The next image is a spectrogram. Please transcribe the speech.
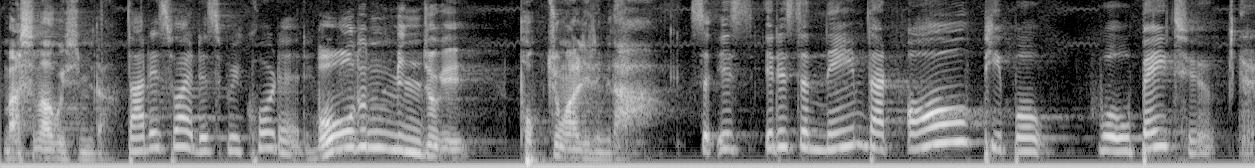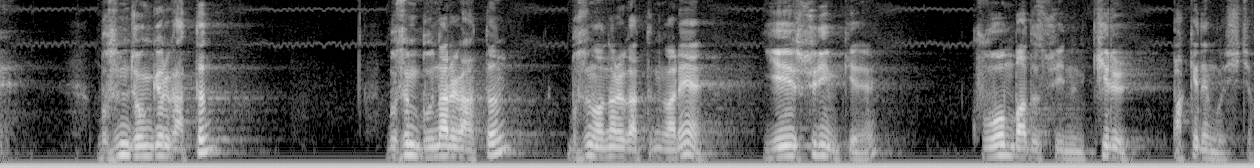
말씀하고 있습니다. That is why it is recorded. 모든 민족이 복종할 일입니다. So it is the name that all people will obey to. 예. 무슨 종교를 갖든 무슨 문화를 갖든 무슨 언어를 갖든 간에 예수님께 구원받을 수 있는 길을 받게 된 것이죠.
